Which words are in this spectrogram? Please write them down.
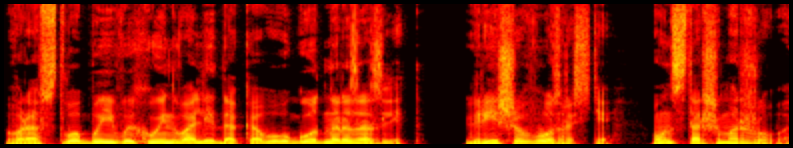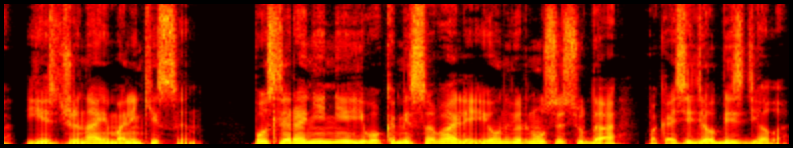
Воровство боевых у инвалида кого угодно разозлит. Гриша в возрасте, он старше Моржова, есть жена и маленький сын. После ранения его комиссовали, и он вернулся сюда, пока сидел без дела.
